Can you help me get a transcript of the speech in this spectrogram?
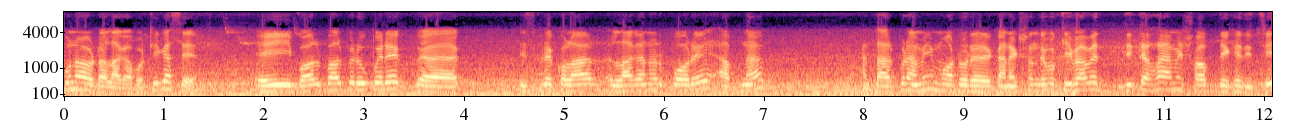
পনেরোটা লাগাবো, ঠিক আছে? এই বল বাল্বের উপরে স্প্রে কলার লাগানোর পরে আপনার, তারপরে আমি মোটরের কানেকশন দেবো। কীভাবে দিতে হয় আমি সব দেখে দিচ্ছি।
